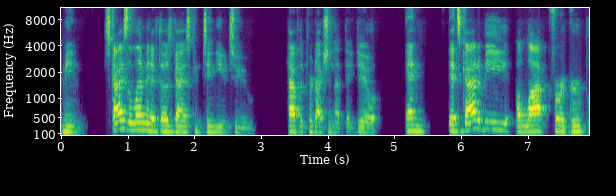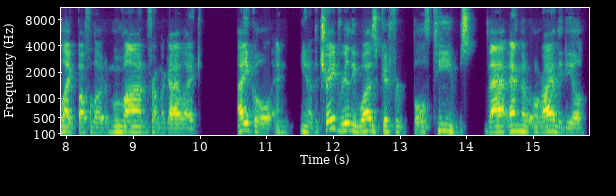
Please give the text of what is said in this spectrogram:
I mean, sky's the limit if those guys continue to have the production that they do. And it's got to be a lot for a group like Buffalo to move on from a guy like Eichel. And, you know, the trade really was good for both teams, that and the O'Reilly deal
